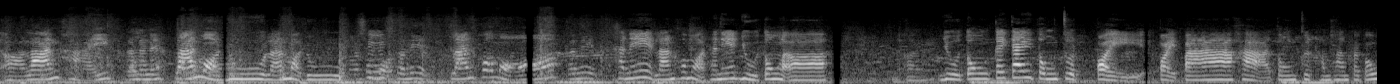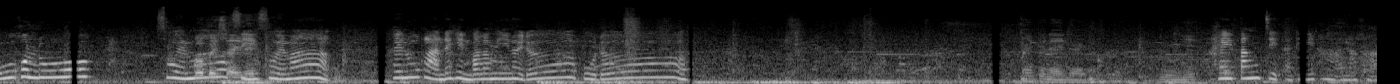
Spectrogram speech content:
เอ่อร้านขายอะไรนะร้านหมอดูร้านหมอดูชื่ชื่ออทะเนศร้านพ่อหมอทะเนศธเนศร้านพ่อหมอธเนศอยู่ตรงเอ่อเอ่ออยู่ตรงใกล้ ๆ ตรงจุดปล่อยปล่อยปลาค่ะ ตรงจุดทำทานปล่อยปลาอู้คนลุก สวยมากสีสวยมาก ให้ลูกหลานได้เห็นบารมีหน่อยเด้อปู่เด้อ ไม่ไปไหนเลยอยู่อย่างนี้ให้ตั้งจิตอธิษฐานนะคะ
